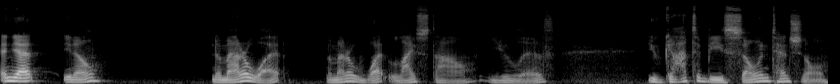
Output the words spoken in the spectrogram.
and yet you know, no matter what, no matter what lifestyle you live, you've got to be so intentional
